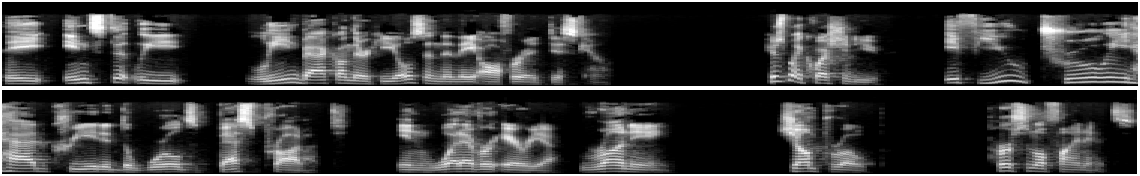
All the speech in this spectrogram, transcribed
They instantly lean back on their heels and then they offer a discount. Here's my question to you if you truly had created the world's best product in whatever area running, jump rope, personal finance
